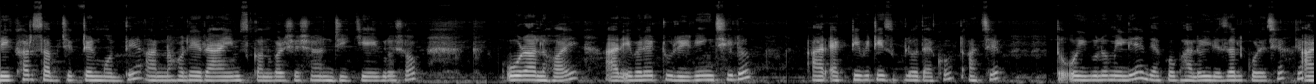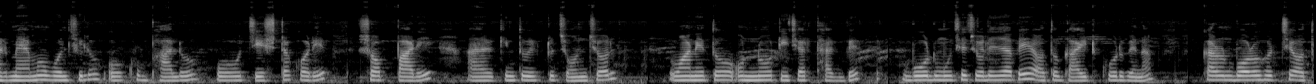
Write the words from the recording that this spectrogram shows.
লেখার সাবজেক্টের মধ্যে, আর না হলে রাইমস, কনভারসেশন, জিকে এগুলো সব ওরাল হয়। আর এবারে একটু রিডিং ছিল, আর অ্যাক্টিভিটিসগুলো দেখো আছে। তো ওইগুলো মিলিয়ে দেখো ভালোই রেজাল্ট করেছে। আর ম্যামও বলছিল ও খুব ভালো, ও চেষ্টা করে, সব পারে, আর কিন্তু একটু চঞ্চল। ওয়ানে তো অন্য টিচার থাকবে। বোর্ড মুছে চলে যাবে, অত গাইড করবে না। কারণ বড় হচ্ছে, অত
